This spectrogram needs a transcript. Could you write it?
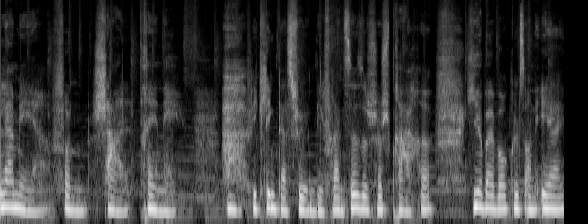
La Mer von Charles Trenet. Wie klingt das schön, die französische Sprache. Hier bei Vocals on Air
